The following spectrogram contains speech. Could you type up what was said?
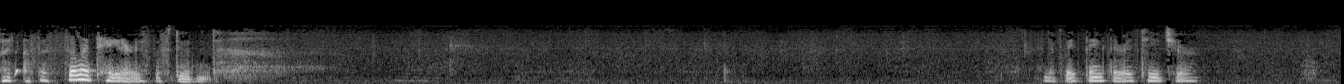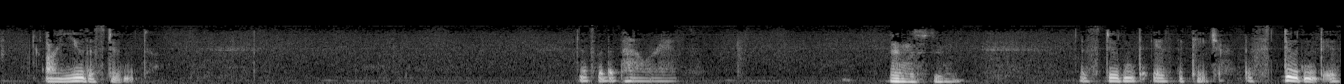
But a facilitator is the student. And if they think they're a teacher, are you the student? That's where the power is. And the student. The student is the teacher. The student is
